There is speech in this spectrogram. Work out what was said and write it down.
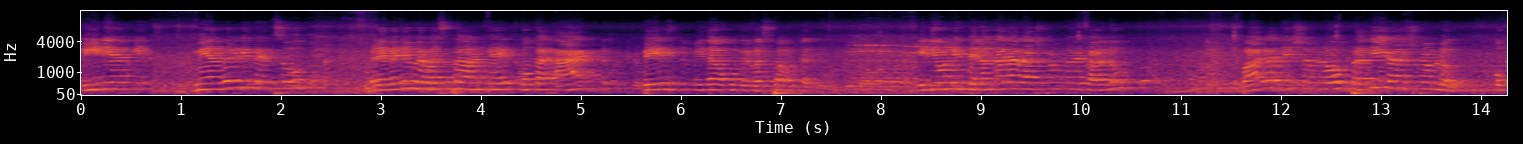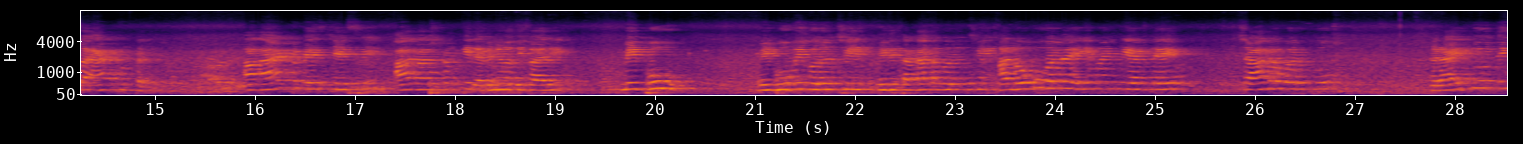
మీడియాకి మీ అందరికీ తెలుసు రెవెన్యూ వ్యవస్థ అంటే ఒక యాక్ట్ బేస్డ్ మీద ఒక వ్యవస్థ ఉంటుంది. ఇది ఓన్లీ తెలంగాణ రాష్ట్రంలోనే కాదు భారతదేశంలో ప్రతి రాష్ట్రంలో ఒక యాక్ట్ ఉంటుంది. ఆ యాక్ట్ బేస్ చేసి ఆ రాష్ట్రంకి రెవెన్యూ అధికారి మీ భూ మీ భూమి గురించి మీది తగాద గురించి ఆ లోపు వల్ల ఏమైంది అంటే చాలా వరకు రైతుది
